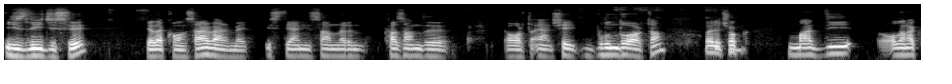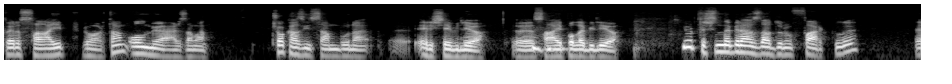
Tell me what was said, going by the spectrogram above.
izleyicisi ya da konser vermek isteyen insanların kazandığı ortam yani şey bulunduğu ortam öyle çok maddi olanakları sahip bir ortam olmuyor her zaman. Çok az insan buna e, erişebiliyor, e, sahip olabiliyor. Yurt dışında biraz daha durum farklı. E,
